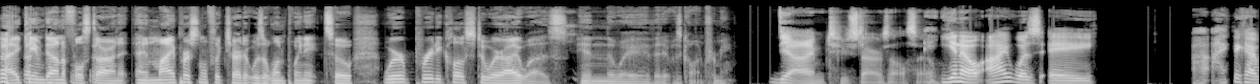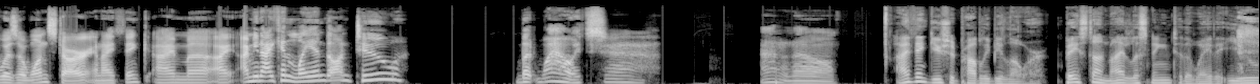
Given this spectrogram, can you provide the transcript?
I came down a full star on it. And my personal flick chart, it was a 1.8. So we're pretty close to where I was in the way that it was going for me. Yeah, I'm two stars also. You know, I was a I think I was a one star, and I think I'm. Uh, I. I mean, I can land on two, but wow, it's. Uh, I don't know. I think you should probably be lower. Based on my listening to the way that you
